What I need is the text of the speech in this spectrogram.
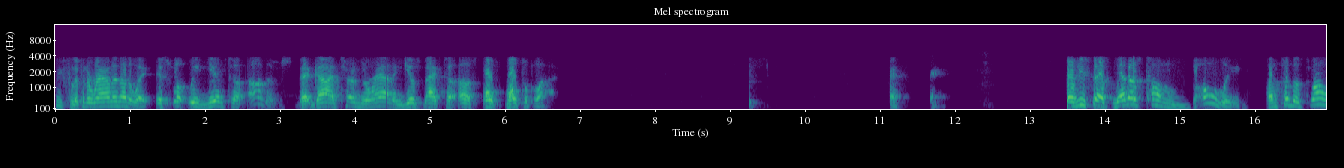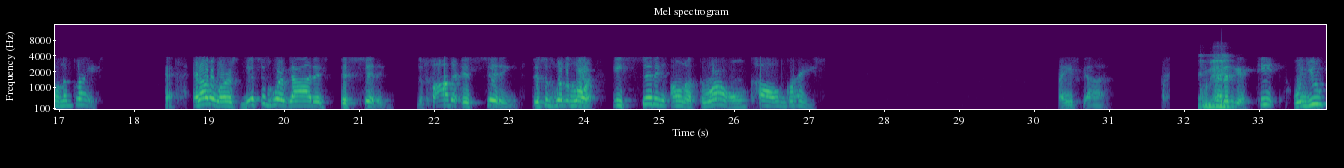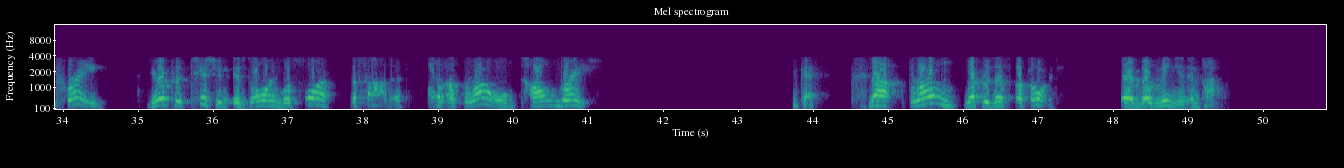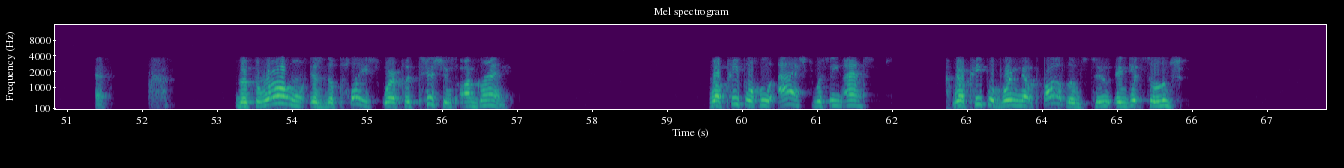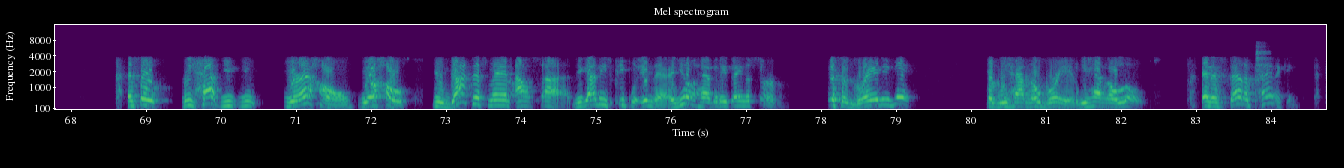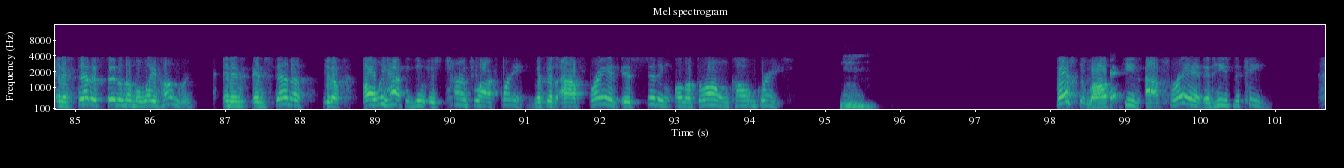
We flip it around another way. It's what we give to others that God turns around and gives back to us multiplied. So he says, let us come boldly unto the throne of grace. Okay. In other words, this is where God is, is sitting. The Father is sitting. This is where the Lord, he's sitting on a throne called grace. Praise God. Amen. He, when you pray, your petition is going before the Father on a throne called grace. Okay? Now, throne represents authority or dominion and power. Okay? The throne is the place where petitions are granted, where people who ask receive answers, where people bring their problems to and get solutions. And so we have you you you're at home, you're a host, you got this man outside, you got these people in there, and you don't have anything to serve them. It's a grand event, but we have no bread, we have no loaves. And instead of panicking, and instead of sending them away hungry, and in, instead of, you know, all we have to do is turn to our friend because our friend is sitting on a throne called grace. Mm. First of all, he's our friend and he's the king.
